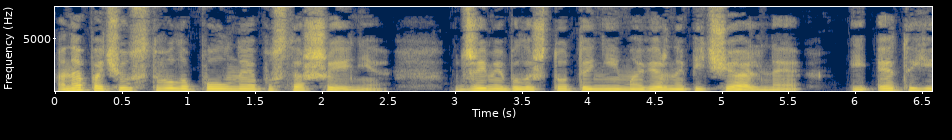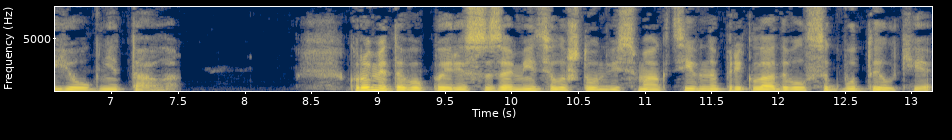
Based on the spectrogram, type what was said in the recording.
она почувствовала полное опустошение. В Джиме было что-то неимоверно печальное — и это ее угнетало. Кроме того, Пэрис заметила, что он весьма активно прикладывался к бутылке.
